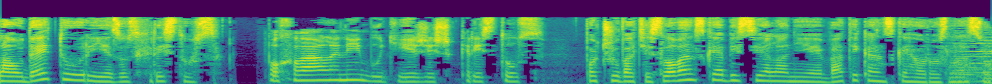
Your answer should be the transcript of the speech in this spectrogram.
Laudetur Jezus Christus. Pochválený buď Ježiš Kristus. Počúvate slovenské vysielanie Vatikánskeho rozhlasu.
